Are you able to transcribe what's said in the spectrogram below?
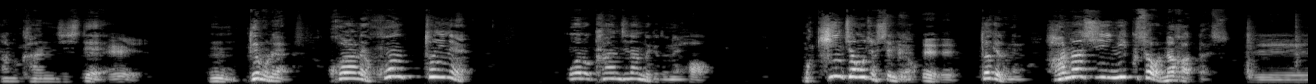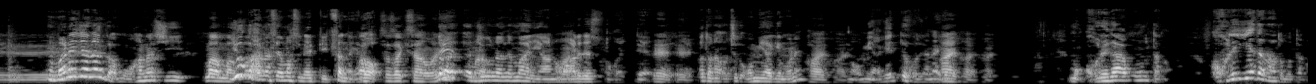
あの感じして、えうん。でもね、これはね、本当にね、俺の感じなんだけどね、はまあ緊張はもちろんしてんだよ。え。ええ。だけどね、話しにくさはなかったです。へえ。マネージャーなんかはもう話、まあまあ。よく話せますねって言ってたんだけど、あ佐々木さんはね十何年前にあの、はいあれですとか言って、ええ、えあとなんかちょっとお土産もね、え。はいはい。まあお土産ってことじゃないけど、はいはいはい。もうこれが思ったの。これ嫌だなと思ったの。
